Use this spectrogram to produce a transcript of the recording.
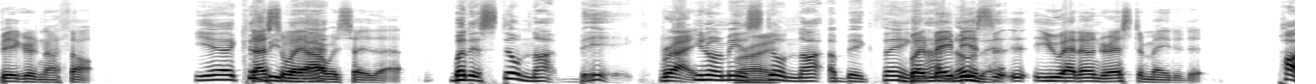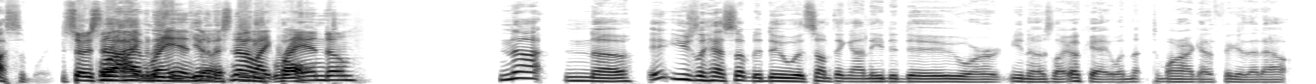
bigger than I thought. yeah, it could That's be the way I would say that. but it's still not big. Right. You know what I mean? It's still not a big thing. but maybe it's uh, you had underestimated it. Possibly. So it's Or I not like haven't given random. it It's not like thought. random. Not no. It usually has something to do with something I need to do, or you know, it's like okay, well tomorrow I got to figure that out.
